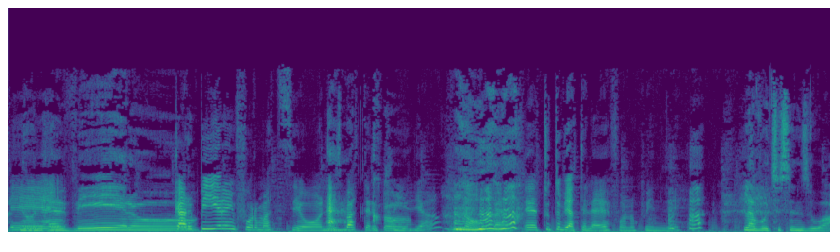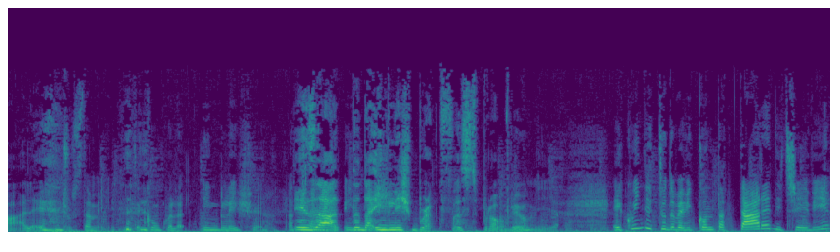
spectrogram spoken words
E Non è vero. Carpire informazioni, Ecco. sbattere ciglia. No, beh, è tutto via telefono, quindi La voce sensuale. giustamente, con quella English. Esatto, da English. English breakfast proprio. E quindi tu dovevi contattare, dicevi?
